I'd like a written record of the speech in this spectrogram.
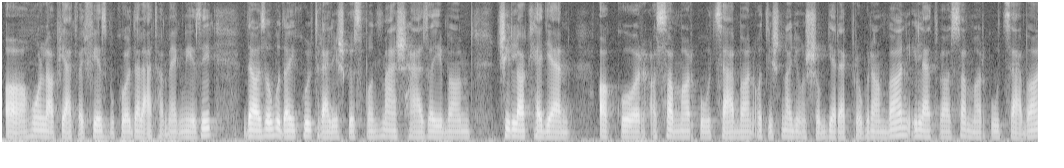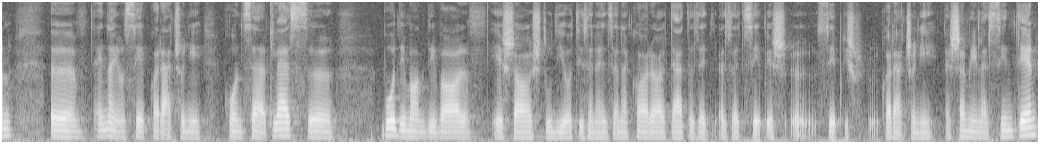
a honlapját vagy Facebook oldalát, ha megnézik, de az Óbudai Kulturális Központ más házaiban, Csillaghegyen, akkor a Szammarkó utcában, ott is nagyon sok gyerekprogram van, illetve a Szammarkó utcában ö, egy nagyon szép karácsonyi koncert lesz, ö, Bódi Magdival és a Stúdió 11 zenekarral, tehát ez egy, ez egy szép és szép kis karácsonyi esemény lesz szintén.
